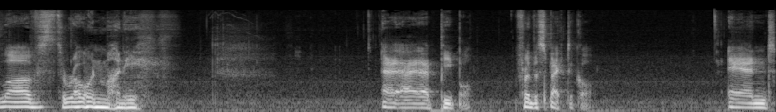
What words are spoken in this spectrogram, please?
loves throwing money at, at people for the spectacle. And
